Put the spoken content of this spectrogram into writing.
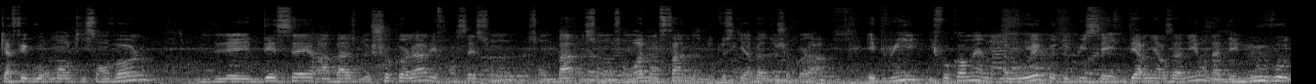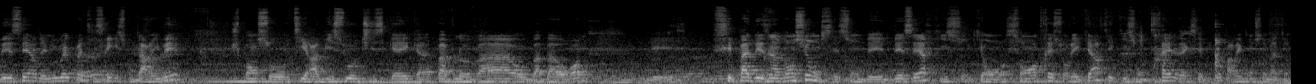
Café gourmand qui s'envole, les desserts à base de chocolat, les Français sont, sont, vraiment fans de tout ce qui est à base de chocolat. Et puis, il faut quand même avouer que depuis ces dernières années, on a des nouveaux desserts, des nouvelles pâtisseries qui sont arrivées. Je pense au tiramisu, au cheesecake, à la pavlova, au baba au rhum c'est pas des inventions, ce sont des desserts qui, sont, qui sont entrés sur les cartes et qui sont très acceptés par les consommateurs.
